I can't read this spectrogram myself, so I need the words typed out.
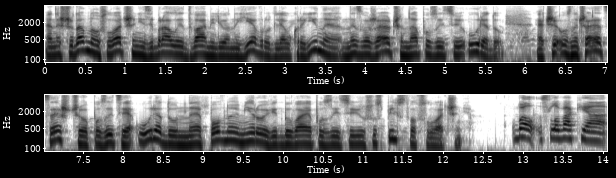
Нещодавно у Словаччині зібрали 2 мільйони євро для України, незважаючи на позицію уряду. Чи означає це, що позиція уряду не повною мірою відбиває позицію суспільства в Словаччині? Well, Slovakia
